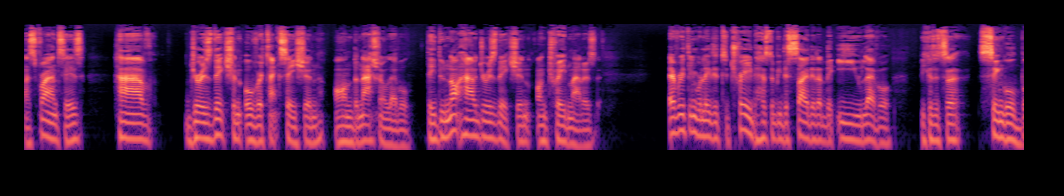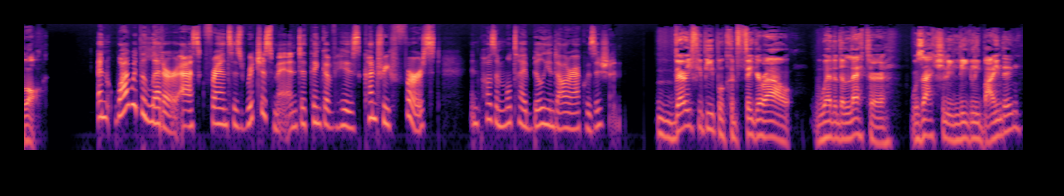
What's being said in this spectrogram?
as France is, have jurisdiction over taxation on the national level. They do not have jurisdiction on trade matters. Everything related to trade has to be decided at the EU level because it's a single bloc. And why would the letter ask France's richest man to think of his country first and pause a multi billion dollar acquisition? Very few people could figure out whether the letter was actually legally binding.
